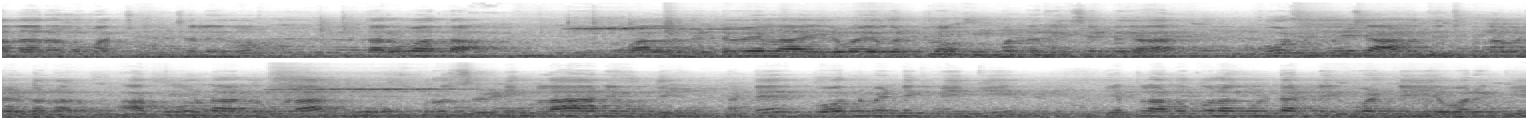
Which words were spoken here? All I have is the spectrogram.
ఆధారాలు మాకు చూపించలేదు. తర్వాత వాళ్ళు రెండు వేల ఇరవై ఒకటిలో మొన్న రీసెంట్గా కోర్టు నుంచి ఆర్డర్ తెచ్చుకున్నామని అంటున్నారు. ఆ కోర్టు ఆర్డర్ కూడా ప్రొసీడింగ్ లా అని ఉంది. అంటే గవర్నమెంట్కి మీకు ఎట్లా అనుకూలంగా ఉంటే అట్లా ఇవ్వండి. ఎవరికి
